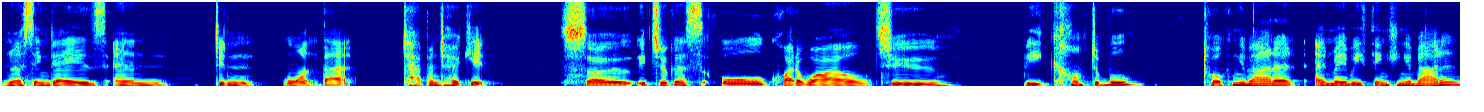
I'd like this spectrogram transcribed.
nursing days and didn't want that to happen to her kid. So it took us all quite a while to be comfortable talking about it and maybe thinking about it.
